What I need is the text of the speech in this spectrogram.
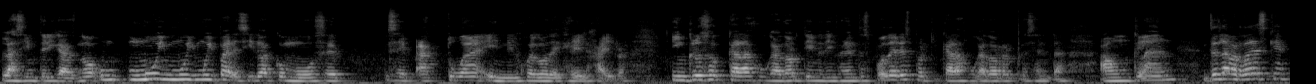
las intrigas, ¿no? Un, muy, muy, muy parecido a cómo se, se actúa en el juego de Hail Hydra. Incluso cada jugador tiene diferentes poderes porque cada jugador representa a un clan. Entonces la verdad es que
